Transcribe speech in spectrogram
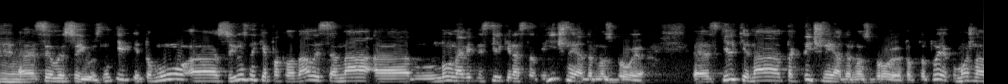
е, сили союзників, і тому е, союзники покладалися на е, ну навіть не стільки на стратегічну ядерну зброю, е, скільки на тактичну ядерну зброю, тобто ту, яку можна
